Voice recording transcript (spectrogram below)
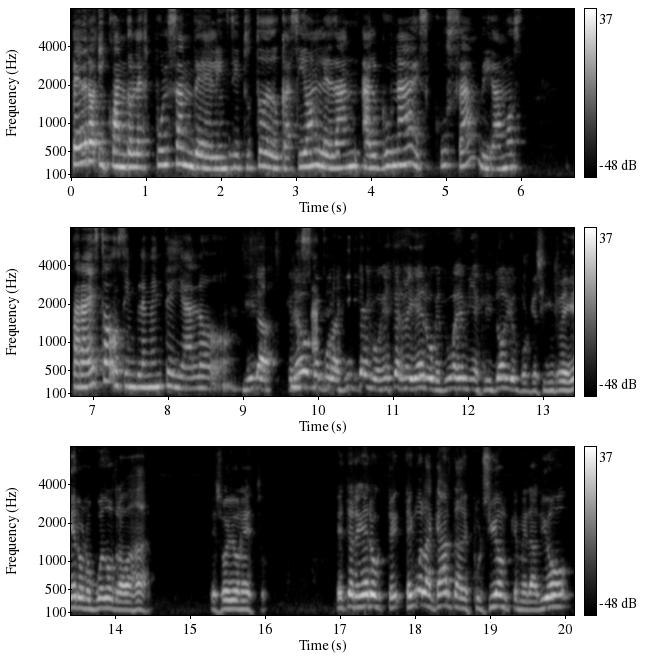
Pedro, ¿y cuando le expulsan del Instituto de Educación, le dan alguna excusa, digamos, para esto o simplemente ya lo... Mira, creo que por aquí tengo en este reguero que tú ves en mi escritorio, porque sin reguero no puedo trabajar, te soy honesto. Este reguero, te, tengo la carta de expulsión que me la dio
